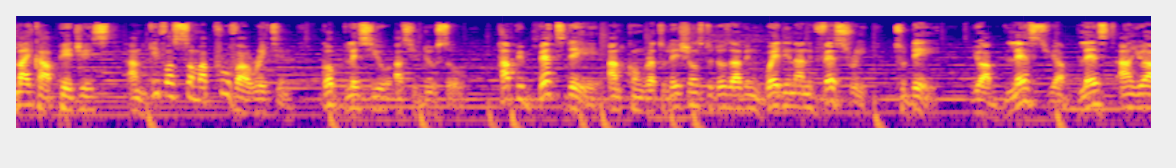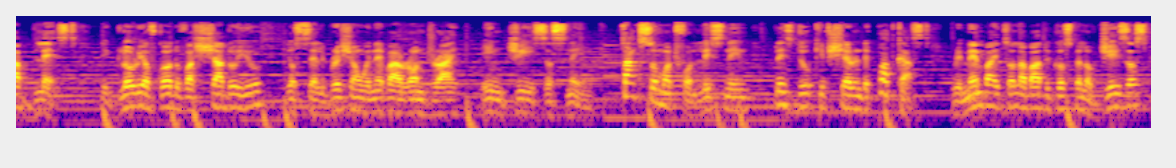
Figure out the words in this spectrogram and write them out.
like our pages and give us some approval rating. God bless you as you do so. Happy birthday and congratulations to those having wedding anniversary today. You are blessed, you are blessed, and you are blessed. The glory of God overshadow you. Your celebration will never run dry in Jesus' name. Thanks so much for listening. Please do keep sharing the podcast. Remember, it's all about the gospel of Jesus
